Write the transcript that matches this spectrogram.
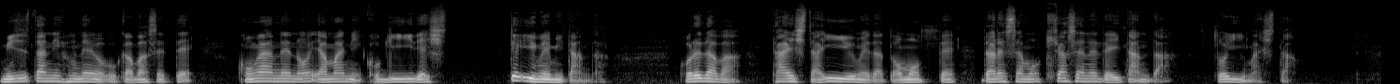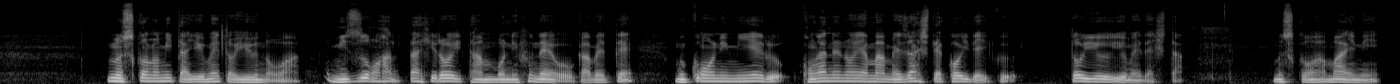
水田に船を浮かばせて黄金の山にこぎ入れして夢見たんだ。これだは大したいい夢だと思って誰さも聞かせねでいたんだ。と言いました。息子の見た夢というのは水を張った広い田んぼに船を浮かべて向こうに見える黄金の山目指して漕いでいくという夢でした。息子は前に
